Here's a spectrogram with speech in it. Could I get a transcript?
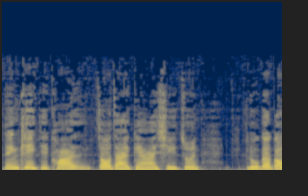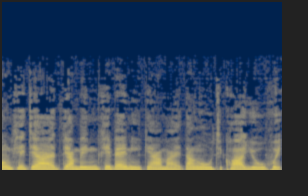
恁去这款所在行的时阵，如果讲去遮的店面去买物件，嘛会当有一款优惠。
